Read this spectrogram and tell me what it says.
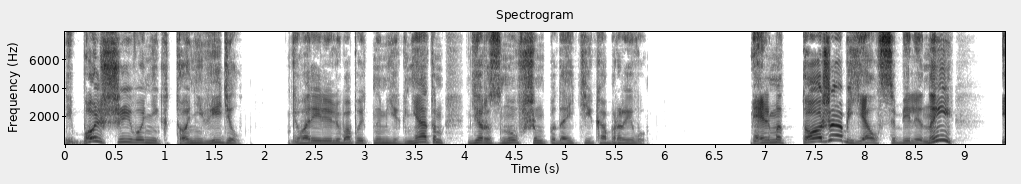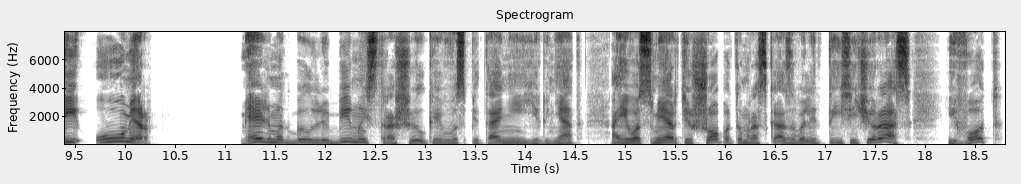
и больше его никто не видел говорили любопытным ягнятам, дерзнувшим подойти к обрыву. Мельмот тоже объелся белины и умер. Мельмот был любимой страшилкой в воспитании ягнят, о его смерти шепотом рассказывали тысячи раз, и вот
